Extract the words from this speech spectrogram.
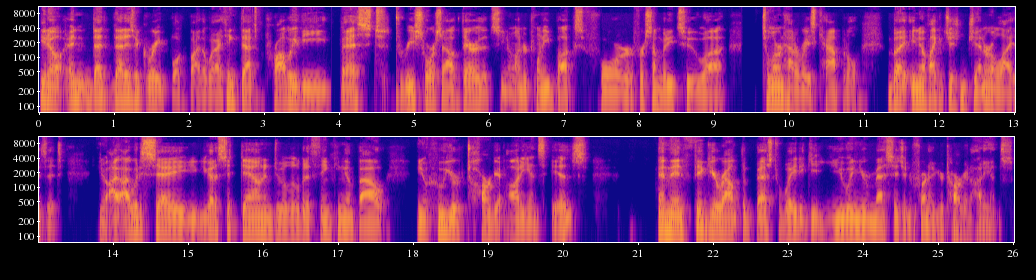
You know, and that that is a great book, by the way. I think that's probably the best resource out there that's, you know, under 20 bucks for for somebody to uh to learn how to raise capital. But you know, if I could just generalize it, you know, I, I would say you, you got to sit down and do a little bit of thinking about, you know, who your target audience is, and then figure out the best way to get you and your message in front of your target audience.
